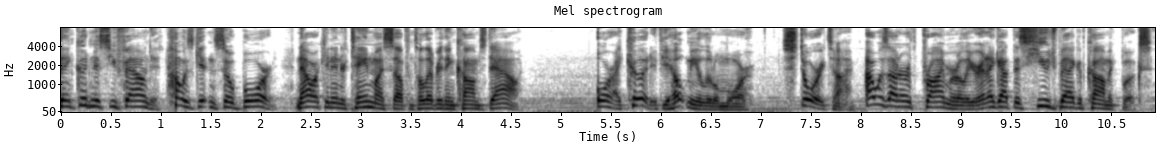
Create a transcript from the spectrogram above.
Thank goodness you found it. I was getting so bored. Now I can entertain myself until everything calms down. Or I could if you help me a little more. Story time. I was on Earth Prime earlier and I got this huge bag of comic books.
